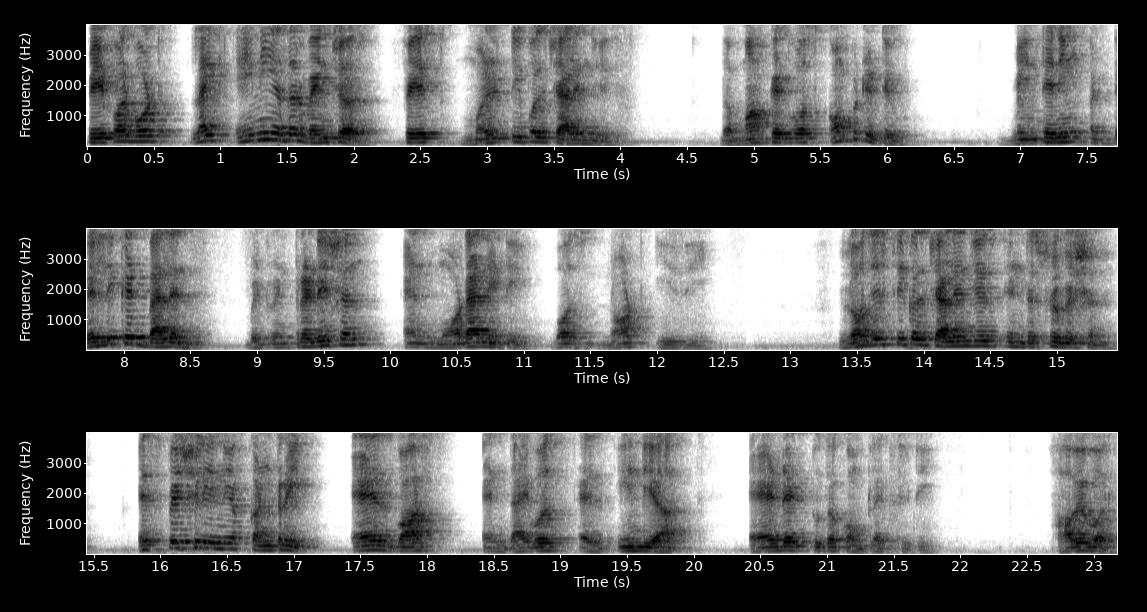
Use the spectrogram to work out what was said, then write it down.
Paperboat, like any other venture, faced multiple challenges. The market was competitive. Maintaining a delicate balance between tradition and modernity was not easy. Logistical challenges in distribution, especially in a country as vast and diverse as India, added to the complexity. However,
